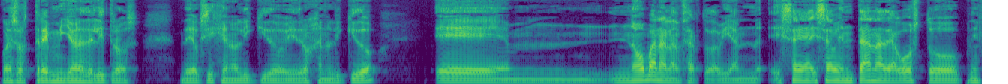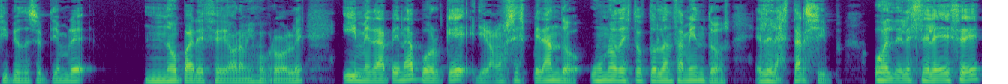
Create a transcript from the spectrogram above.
con esos 3 millones de litros de oxígeno líquido e hidrógeno líquido, eh, no van a lanzar todavía. Esa, esa, ventana de agosto, principios de septiembre, no parece ahora mismo probable. Y me da pena porque llevamos esperando uno de estos dos lanzamientos, el de la Starship o el del SLS,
